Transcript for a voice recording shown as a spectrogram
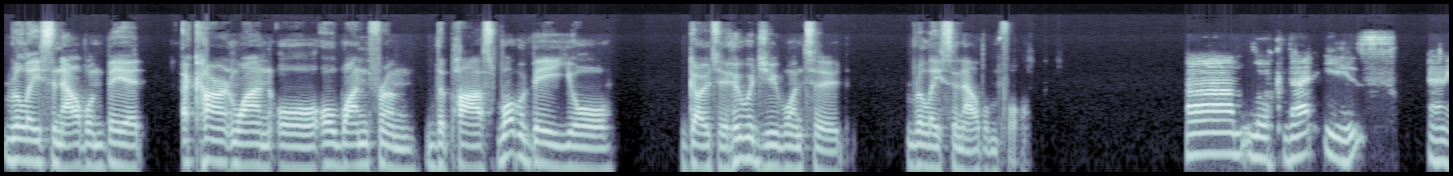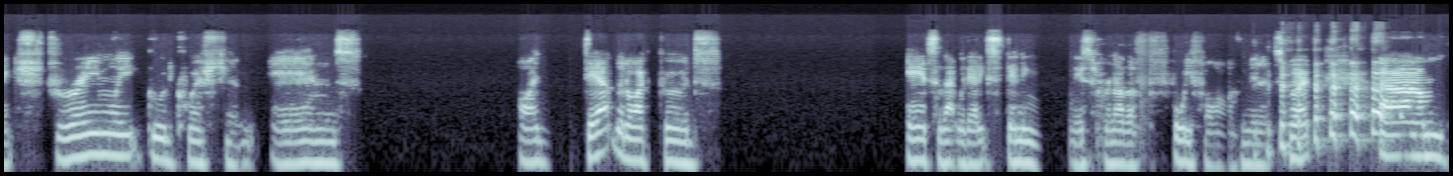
release an album, be it a current one or or one from the past, what would be your go to? Who would you want to release an album for? Um, look, that is an extremely good question, and I doubt that I could answer that without extending this for another 45 minutes. But um,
